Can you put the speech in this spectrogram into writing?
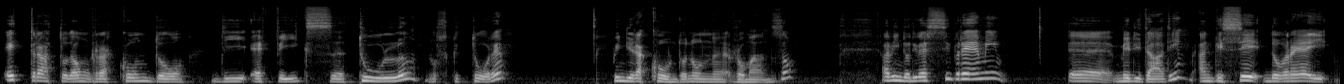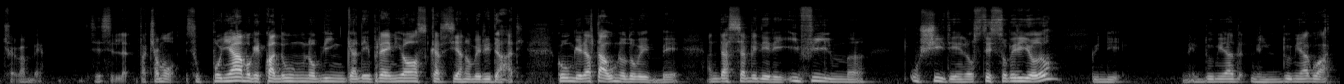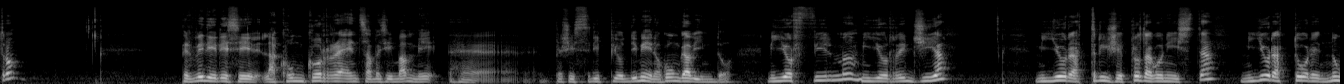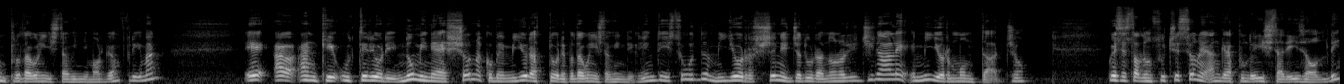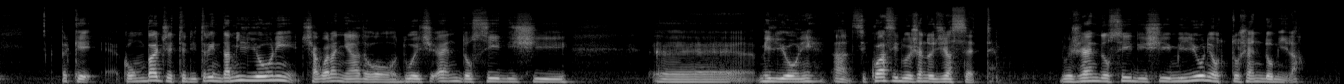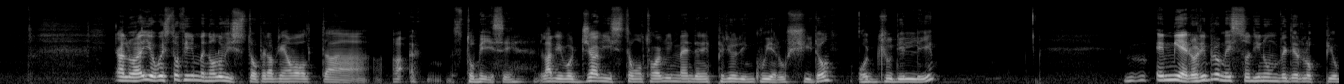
È tratto da un racconto di FX Tool, lo scrittore, quindi racconto, non romanzo. Ha vinto diversi premi eh, meritati, anche se dovrei, cioè vabbè, se, se, facciamo, supponiamo che quando uno vinca dei premi Oscar siano meritati. Comunque in realtà uno dovrebbe andarsi a vedere i film usciti nello stesso periodo, quindi nel, 2000, nel 2004, per vedere se la concorrenza, per esempio a me, eh, piacesse di più o di meno. Comunque ha vinto miglior film, miglior regia, miglior attrice protagonista, miglior attore non protagonista, quindi Morgan Freeman, e ha anche ulteriori nomination come miglior attore protagonista, quindi Clint Eastwood, miglior sceneggiatura non originale e miglior montaggio. Questo è stato un successone anche dal punto di vista dei soldi, perché con un budget di 30 milioni ci ha guadagnato 216 eh, milioni, anzi quasi 217. 216 milioni e 800 mila. Allora, io questo film non l'ho visto per la prima volta ah, sto mese, l'avevo già visto molto probabilmente nel periodo in cui era uscito, o giù di lì, e mi ero ripromesso di non vederlo più.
